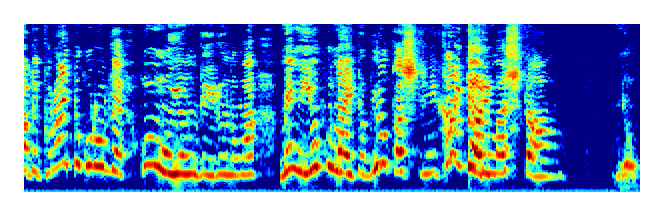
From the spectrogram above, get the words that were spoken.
まで暗いところで本を読んでいるのは目に良くないと病家室に書いてありました。よ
